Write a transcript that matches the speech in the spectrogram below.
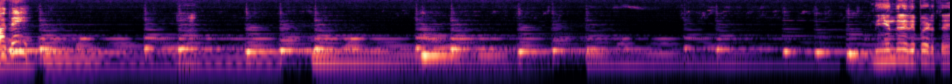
അതെ. നീ എന്തിനാ ഇതിപ്പോ എടുത്തേ?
